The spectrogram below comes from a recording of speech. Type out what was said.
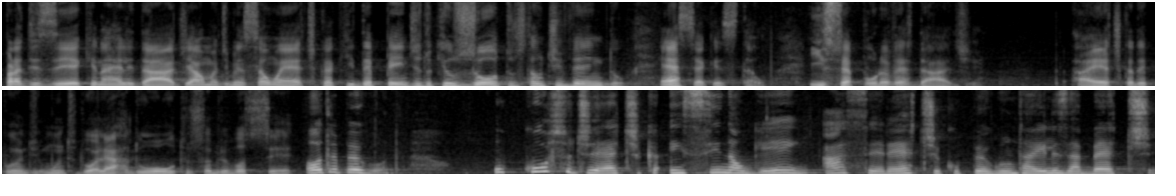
para dizer que, na realidade, há uma dimensão ética que depende do que os outros estão te vendo. Essa é a questão. Isso é pura verdade. A ética depende muito do olhar do outro sobre você. Outra pergunta. O curso de ética ensina alguém a ser ético? Pergunta a Elizabeth.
